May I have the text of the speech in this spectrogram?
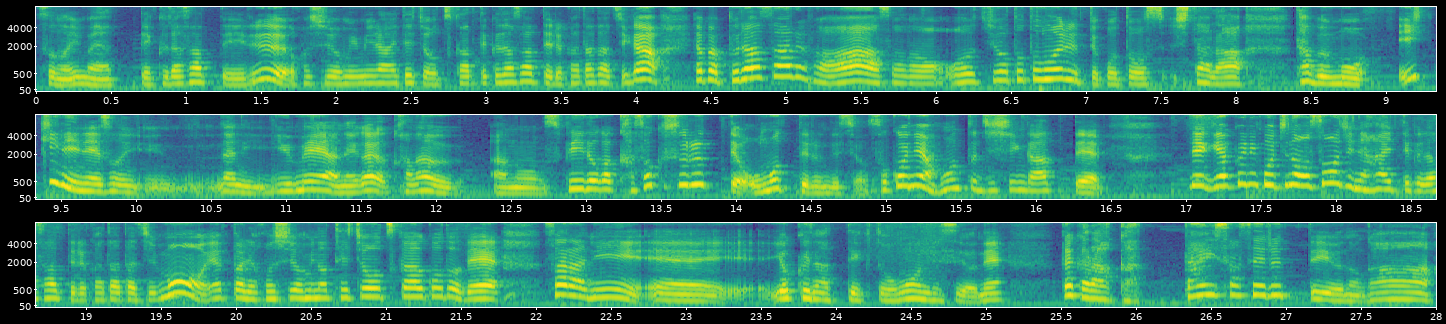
その今やってくださっている星読み未来手帳を使ってくださっている方たちがやっぱプラスアルファそのお家を整えるってことをしたら多分もう一気にねその何夢や願いが叶うあのスピードが加速するって思ってるんですよ。そこには本当自信があってで逆にこっちのお掃除に入ってくださってる方たちもやっぱり星読みの手帳を使うことでさらに、えー、良くなっていくと思うんですよね。だから合体させるっていうのが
